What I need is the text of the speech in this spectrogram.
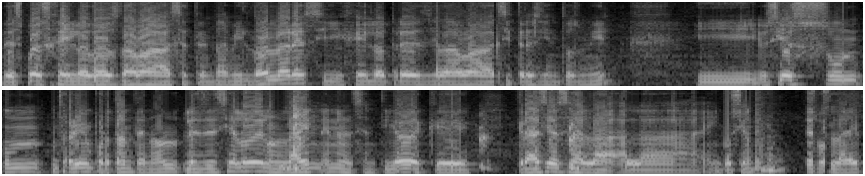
Después Halo 2 daba 70 mil dólares y Halo 3 ya daba casi 300 mil. Y sí es un, un, desarrollo importante, ¿no? Les decía lo del online en el sentido de que gracias a la, la inclusión de Xbox Live,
